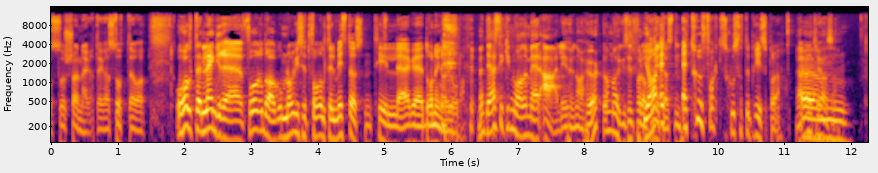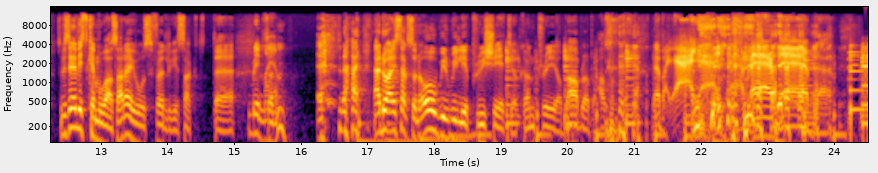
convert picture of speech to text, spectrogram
og så skjønner jeg at jeg har stått der og, og holdt en lengre foredrag om Norge sitt forhold til Midtøsten til jeg er Jordan. Men det er sikkert noe av det mer ærlige hun har hørt om Norge sitt forhold Ja, til jeg, Midtøsten. jeg tror faktisk hun satte pris på det. Ja, det tror jeg også. Um, så hvis jeg visste hvem hun var, så hadde jeg jo selvfølgelig sagt eh, Bli med meg hjem. nei, nei, da hadde jeg sagt sånn Oh, we really appreciate your country, og bla, bla, bla. Altså, jeg bare ja, ja, ja, bla, bla, bla.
